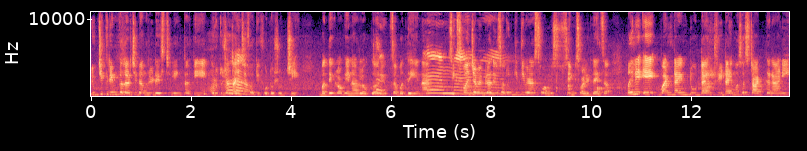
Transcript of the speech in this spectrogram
युगची क्रीम कलरची डंगरी ड्रेसची लिंक तर ती ऋतुजा ताईचीच होती फोटोशूटची बर्थडे ब्लॉग येणार लवकर युगचा बर्थडे येणार. सिक्स मंथच्या बेबीला दिवसातून किती वेळा सेमी सॉलिड द्यायचं? पहिले a one time two time three time असं स्टार्ट करा आणि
